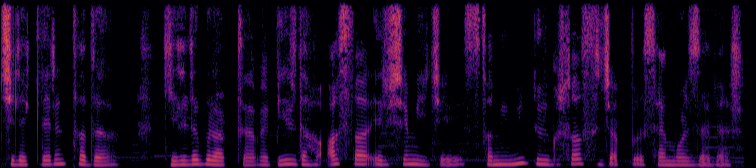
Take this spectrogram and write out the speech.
Çileklerin tadı, geride bıraktığı ve bir daha asla erişemeyeceği samimi duygusal sıcaklığı sembolize eder.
